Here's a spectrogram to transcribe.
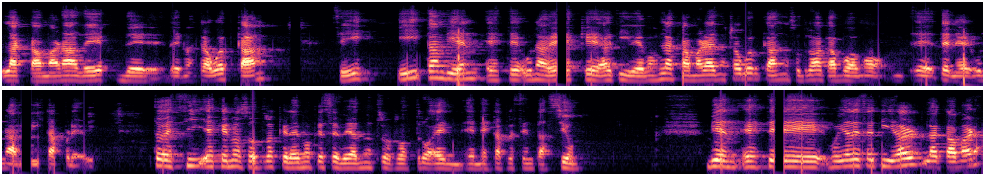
la cámara de, nuestra webcam, ¿sí? Y también este, una vez que activemos la cámara de nuestra webcam, nosotros acá podemos eh, tener una vista previa. Entonces, si es que nosotros queremos que se vea nuestro rostro en, en esta presentación. Bien, este, voy a desactivar la cámara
